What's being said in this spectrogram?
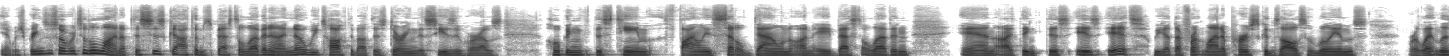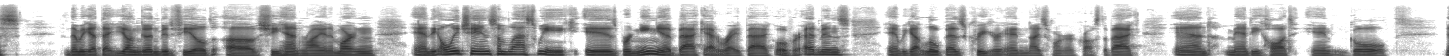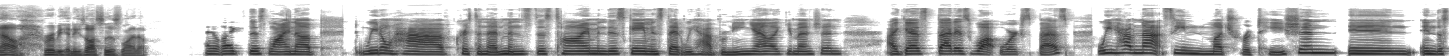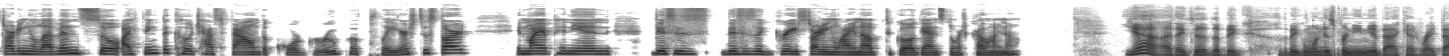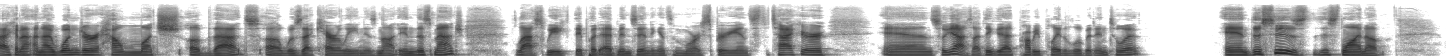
Yeah, which brings us over to the lineup. This is Gotham's best 11. And I know we talked about this during the season where I was hoping this team finally settled down on a best 11. And I think this is it. We got the front line of Purce, Gonzalez, and Williams, relentless. Then we got that young gun midfield of Sheehan, Ryan, and Martin. And the only change from last week is Bruninha back at right back over Edmonds. And we got Lopez, Krieger, and Nighswonger across the back, and Mandy Haught in goal. Now, Ruby, any thoughts on this lineup? I like this lineup. We don't have Kristen Edmonds this time in this game. Instead, we have Bruninha, like you mentioned. I guess that is what works best. We have not seen much rotation in in the starting 11, so I think the coach has found the core group of players to start. In my opinion, this is this is a great starting lineup to go against North Carolina. Yeah, I think the the big the big one is Bruninha back at right back, and I, and I wonder how much of that uh, was that Kerolin is not in this match. Last week they put Edmonds in against a more experienced attacker, and so yes, I think that probably played a little bit into it. And this is this lineup.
